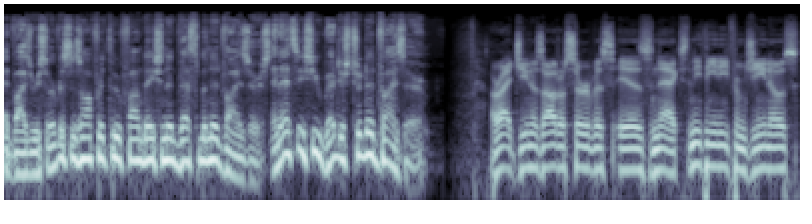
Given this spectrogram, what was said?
Advisory services offered through Foundation Investment Advisors, an SEC registered advisor. All right, Geno's Auto Service is next. Anything you need from Geno's,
